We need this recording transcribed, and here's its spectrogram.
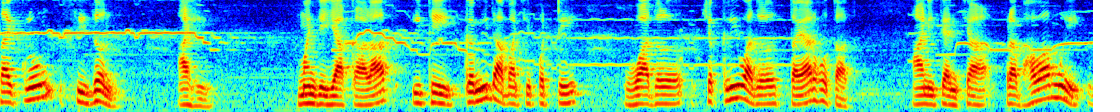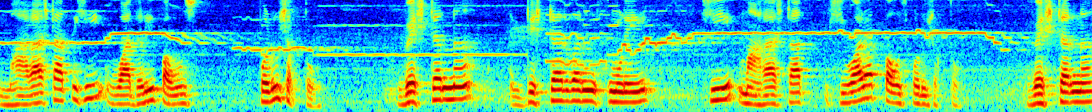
सायक्लोन सीझन आहे. म्हणजे या काळात इथे कमी दाबाचे पट्टे वादळं चक्रीवादळं तयार होतात आणि त्यांच्या प्रभावामुळे महाराष्ट्रातही वादळी पाऊस पडू शकतो. वेस्टर्न डिस्टर्बन्समुळे ही महाराष्ट्रात हिवाळ्यात पाऊस पडू शकतो. वेस्टर्न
